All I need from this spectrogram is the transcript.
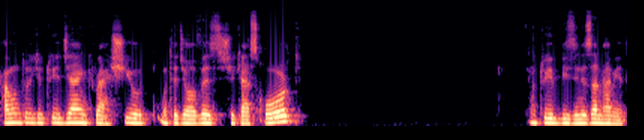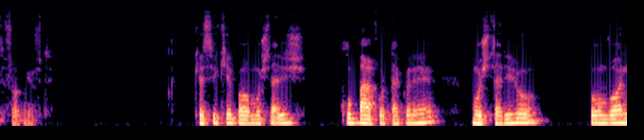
همونطوری که توی جنگ وحشی و متجاوز شکست خورد توی بیزینس هم همین اتفاق میفته کسی که با مشتریش خوب برخورد نکنه مشتری رو به عنوان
